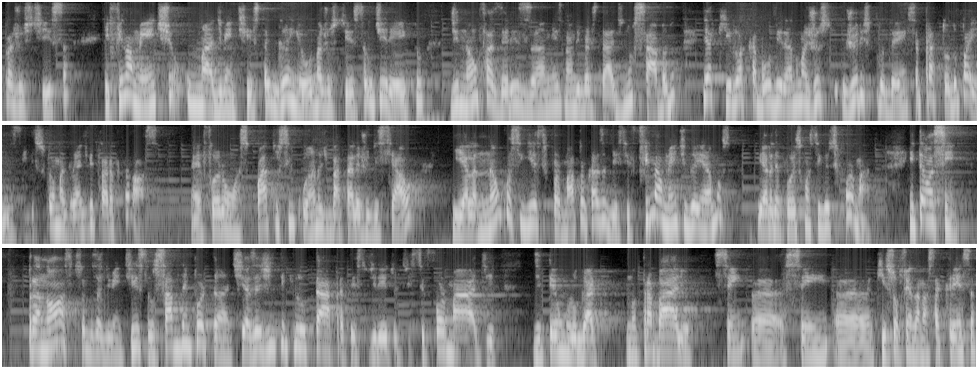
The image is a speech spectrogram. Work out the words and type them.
para a justiça E finalmente, uma adventista ganhou na justiça o direito de não fazer exames na universidade no sábado, e aquilo acabou virando uma jurisprudência para todo o país. Isso foi uma grande vitória para nós. né? Foram uns 4, 5 anos de batalha judicial e ela não conseguia se formar por causa disso. E finalmente ganhamos e ela depois conseguiu se formar. Então, assim, para nós que somos adventistas, o sábado é importante. E às vezes a gente tem que lutar para ter esse direito de se formar, de, de ter um lugar no trabalho sem, ah, sem ah, que isso ofenda a nossa crença.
